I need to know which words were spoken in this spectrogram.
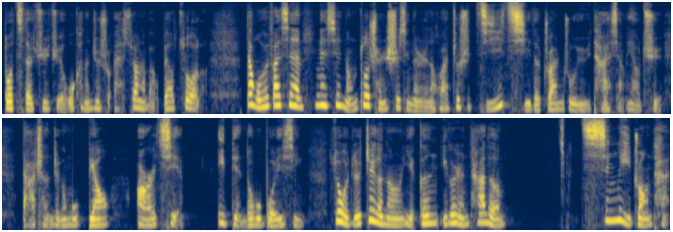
多次的拒绝，我可能就说，哎，算了吧，我不要做了。但我会发现，那些能做成事情的人的话，就是极其的专注于他想要去达成这个目标，而且一点都不玻璃心。所以我觉得这个呢，也跟一个人他的。心力状态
